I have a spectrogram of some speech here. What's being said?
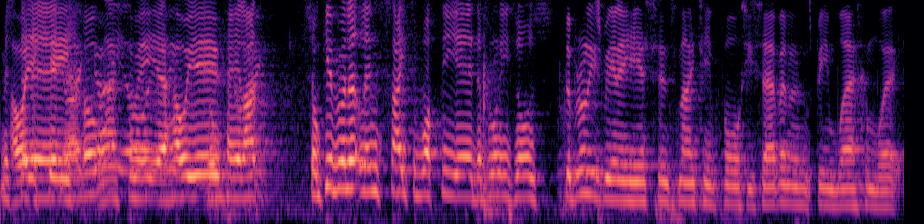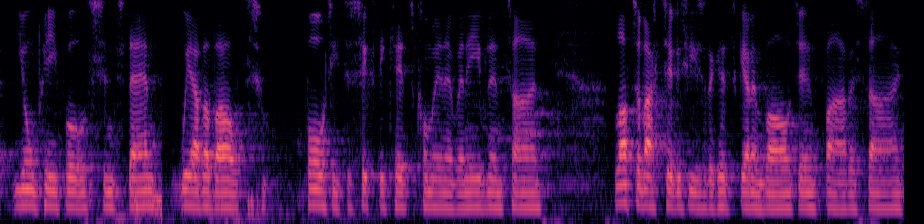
Mr. How are you, uh, Keith? Neville? Nice to meet you. How are you? Okay, lad. So give him a little insight of what the uh, the Brunny does. The Brunny's been here since 1947 and it's been working with young people since then. We have about 40 to 60 kids come in an evening time. Lots of activities for the kids to get involved in, five-a-side,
